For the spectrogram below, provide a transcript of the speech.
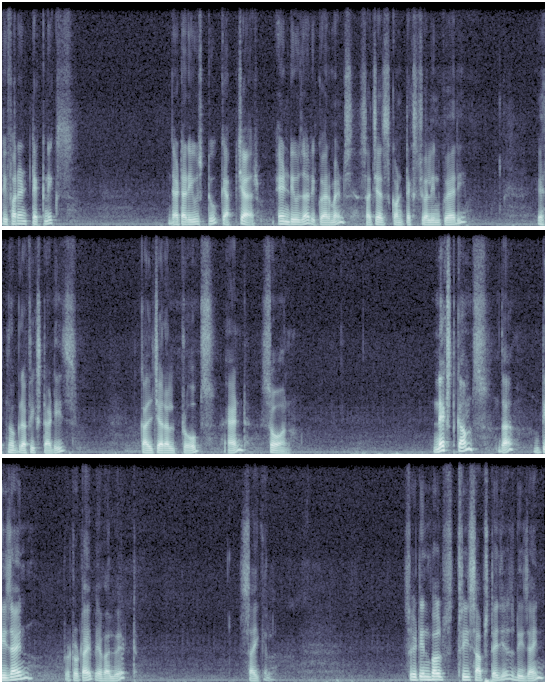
different techniques that are used to capture end user requirements such as contextual inquiry, ethnographic studies, cultural probes and so on. Next comes the design prototype evaluate cycle. So, it involves three sub stages design,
